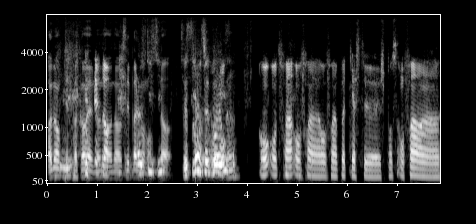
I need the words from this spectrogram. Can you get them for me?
Oh non, peut-être pas quand même. Non, non, non, c'est pas le moment. Non. on, on, te fera, on fera, on fera un podcast. Euh, je pense, on fera un,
